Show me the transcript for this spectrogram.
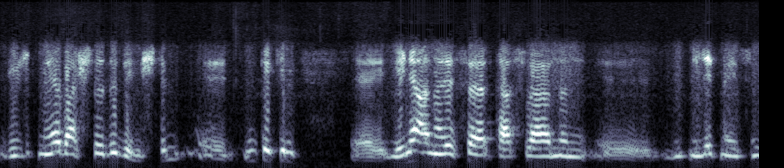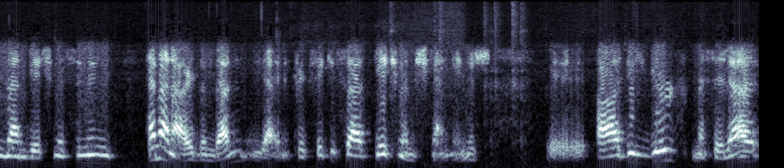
gözükmeye başladı demiştim. E, nitekim e, yeni anayasa taslağının e, Millet Meclisi'nden geçmesinin hemen ardından yani 48 saat geçmemişken henüz e, Adil Gür mesela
